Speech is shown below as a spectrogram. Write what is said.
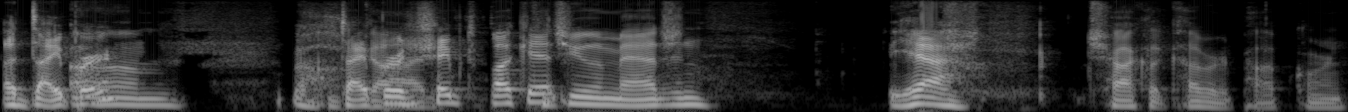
A diaper? Um, oh, diaper God. shaped bucket? Could you imagine? yeah. Chocolate covered popcorn.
